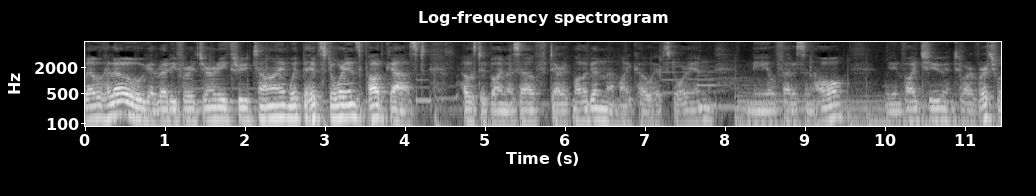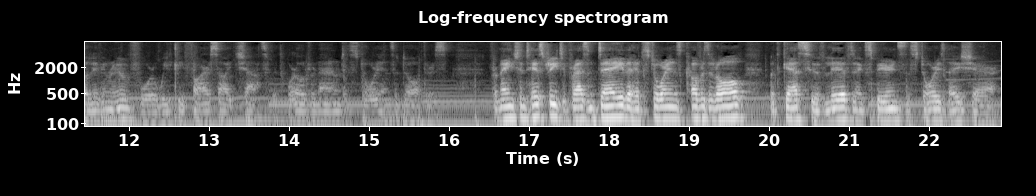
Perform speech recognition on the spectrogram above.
Hello, hello. Get ready for a journey through time with the Hipstorians podcast, hosted by myself, Derek Mulligan, and my co hipstorian, Neil Fedderson Hall. We invite you into our virtual living room for weekly fireside chats with world renowned historians and authors. From ancient history to present day, the Hipstorians covers it all with guests who have lived and experienced the stories they share.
